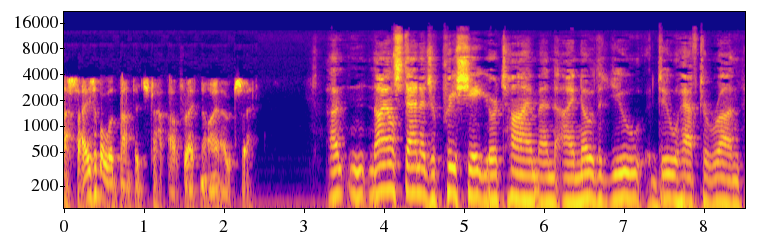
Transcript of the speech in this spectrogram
a sizable advantage to have right now, I would say. Uh, Niall Stanage, appreciate your time, and I know that you do have to run.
